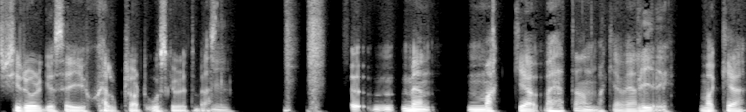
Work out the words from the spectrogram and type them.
kirurger säger ju självklart oskuret är bäst. Mm. Eh, Men Macchia, vad hette han? Machiavelli? Macchia,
